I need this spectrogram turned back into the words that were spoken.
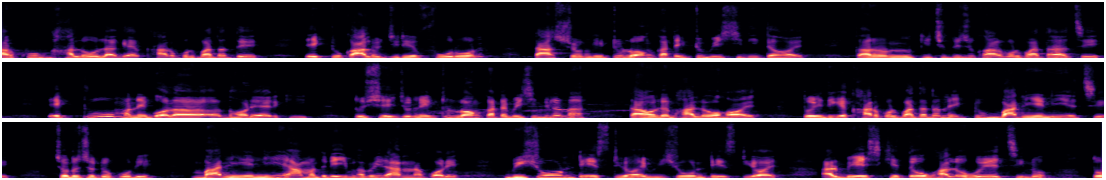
আর খুব ভালোও লাগে। আর খারকোল পাতাতে একটু কালো জিরে ফোড়ন, তার সঙ্গে একটু লঙ্কাটা একটু বেশি দিতে হয়। কারণ কিছু কিছু খারকোল পাতা আছে, একটু মানে গলা ধরে আর কি। তো সেই জন্য একটু লঙ্কাটা বেশি দিলে না, তাহলে ভালো হয়। তো এইদিকে খারকোল পাতাটা না একটু বানিয়ে নিয়েছে। ছোট ছোট করে বানিয়ে নিয়ে আমাদের এইভাবেই রান্না করে। ভীষণ টেস্টি হয়, ভীষণ টেস্টি হয়। আর বেশ খেতেও ভালো হয়েছিল। তো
